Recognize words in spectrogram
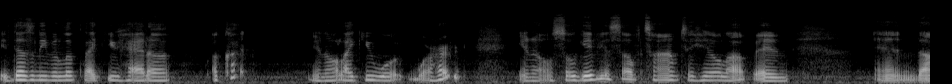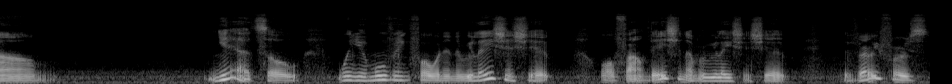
it doesn't even look like you had a, a cut, you know, like you were, were hurt, you know. So give yourself time to heal up and, and, um, yeah, so when you're moving forward in a relationship, or foundation of a relationship, the very first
